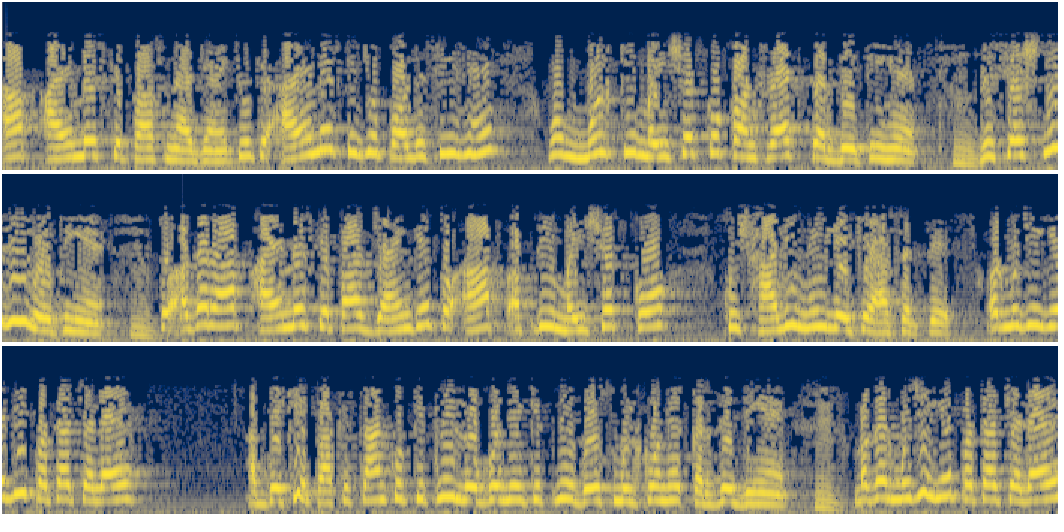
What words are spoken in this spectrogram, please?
آپ آئی ایم ایف کے پاس نہ جائیں کیونکہ آئی ایم ایف کی جو پالیسیز ہیں وہ ملک کی معیشت کو کانٹریکٹ کر دیتی ہیں ریسیشنری ہوتی ہیں۔ تو اگر آپ آئی ایم ایف کے پاس جائیں گے تو آپ اپنی معیشت کو خوشحالی نہیں لے کے آ سکتے۔ اور مجھے یہ بھی پتا چلا ہے اب دیکھیے پاکستان کو کتنے لوگوں نے کتنے دوست ملکوں نے قرضے دیے ہیں۔ مگر مجھے یہ پتا چلا ہے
